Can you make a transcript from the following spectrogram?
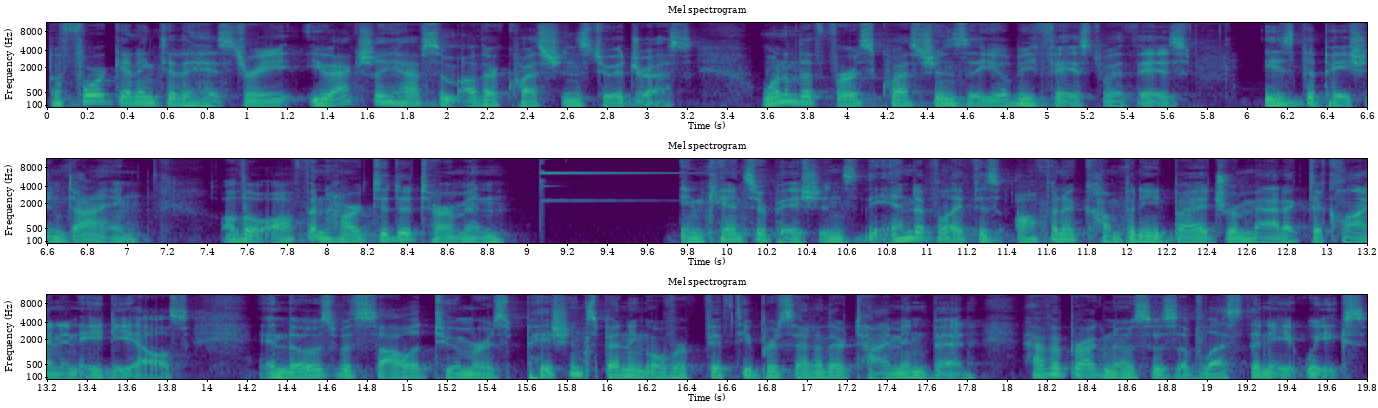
Before getting to the history, you actually have some other questions to address. One of the first questions that you'll be faced with is Is the patient dying? Although often hard to determine, in cancer patients, the end of life is often accompanied by a dramatic decline in ADLs. In those with solid tumors, patients spending over 50% of their time in bed have a prognosis of less than eight weeks.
